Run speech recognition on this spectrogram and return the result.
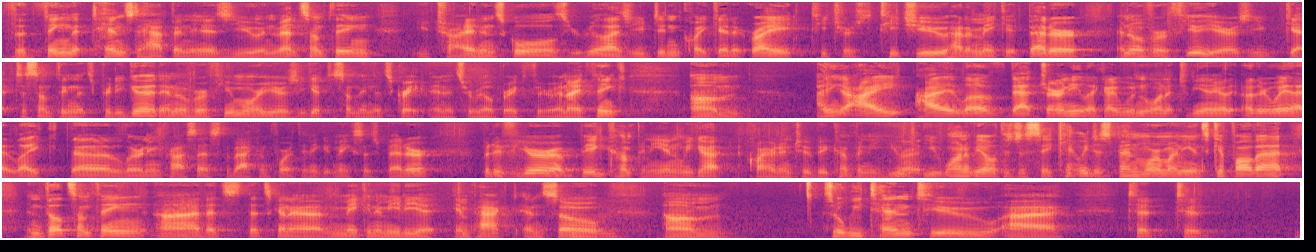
the thing that tends to happen is you invent something, you try it in schools, you realize you didn't quite get it right, teachers teach you how to make it better, and over a few years you get to something that's pretty good, and over a few more years you get to something that's great, and it's a real breakthrough. And I think. Um, I think I, I love that journey. Like I wouldn't want it to be any other way. I like the learning process, the back and forth. I think it makes us better. But if you're a big company, and we got acquired into a big company, you, Right. you want to be able to just say, can't we just spend more money and skip all that and build something uh, that's that's going to make an immediate impact? And so, um, so we tend to uh, to to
